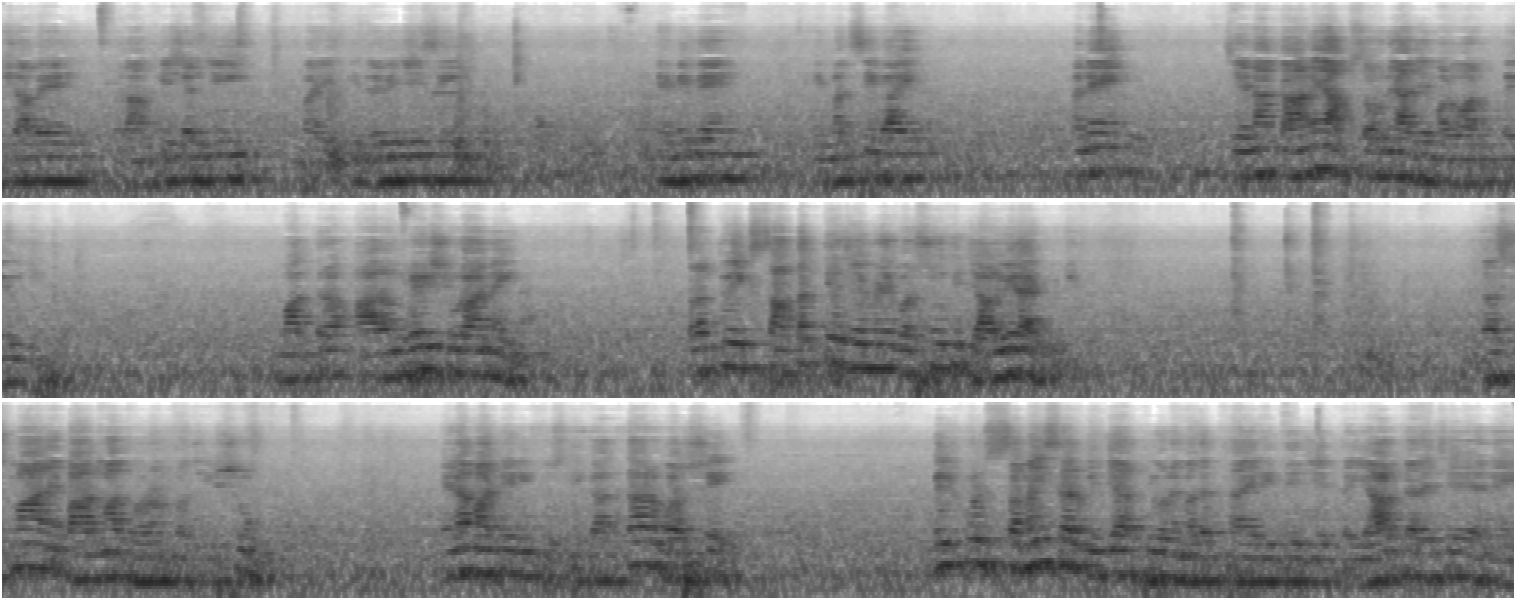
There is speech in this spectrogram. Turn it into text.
ઉષાબેન રામકિશનજી, ભાઈ ઇન્દ્રવિજયસિંહ એમીબેન હિંમતસિંહભાઈ અને જેના કારણે આપ સૌને આજે મળવાનું થયું છે. માત્ર આરંભે શુરા નહીં, પરંતુ એક સાતત્ય જેમણે વર્ષોથી જાળવી રાખ્યું છે. દસમા અને બારમા ધોરણ પછી શું? એના માટેની પુસ્તિકા દર વર્ષે બિલકુલ સમયસર વિદ્યાર્થીઓને મદદ થાય રીતે જે તૈયાર કરે છે અને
